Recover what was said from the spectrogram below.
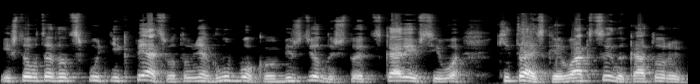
и что вот этот спутник 5, вот у меня глубокая убежденность, что это скорее всего китайская вакцина, которую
